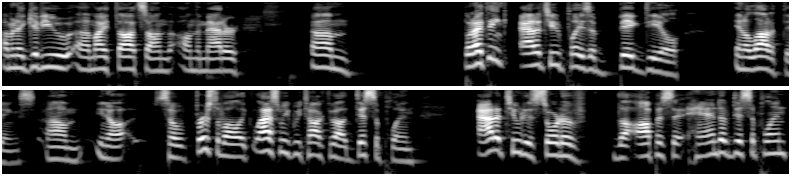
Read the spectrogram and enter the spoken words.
I'm going to give you uh, my thoughts on on the matter. Um, but I think attitude plays a big deal in a lot of things. Um, you know, so first of all, like last week we talked about discipline. Attitude is sort of the opposite hand of discipline,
